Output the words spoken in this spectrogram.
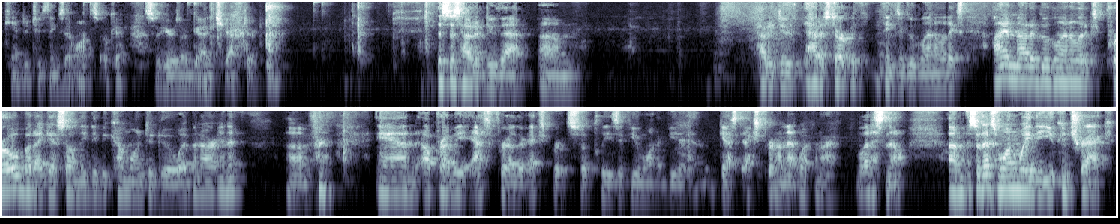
can't do two things at once. Okay, so here's our guide chapter. This is how to do that. Um, how to do, how to start with things in Google Analytics. I am not a Google Analytics pro, but I guess I'll need to become one to do a webinar in it. Um, and I'll probably ask for other experts. So please, if you want to be a guest expert on that webinar, let us know. Um, so that's one way that you can track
